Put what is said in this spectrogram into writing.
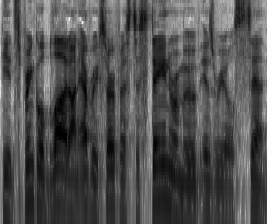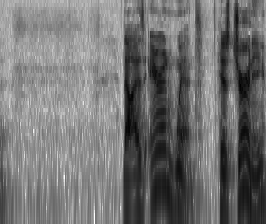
He had sprinkled blood on every surface to stain remove Israel's sin. Now, as Aaron went, his journey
